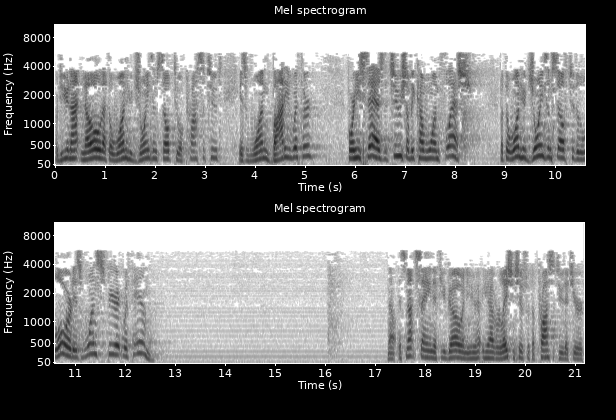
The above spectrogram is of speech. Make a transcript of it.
Or do you not know that the one who joins himself to a prostitute is one body with her? For he says, the two shall become one flesh. But the one who joins himself to the Lord is one spirit with him. Now, it's not saying if you go and you, you have relationships with a prostitute that you're,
